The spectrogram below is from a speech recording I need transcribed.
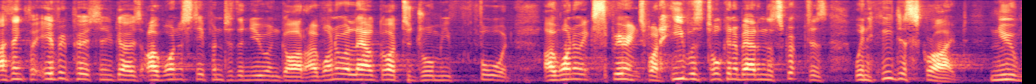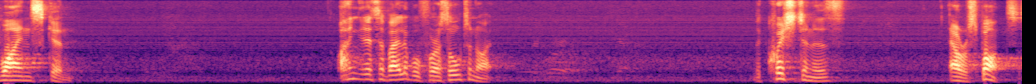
I think for every person who goes, I want to step into the new in God, I want to allow God to draw me forward, I want to experience what He was talking about in the scriptures when He described new wineskin. I think that's available for us all tonight. The question is our response.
